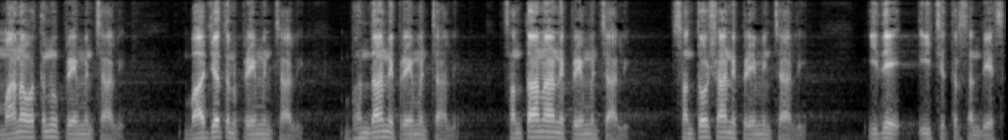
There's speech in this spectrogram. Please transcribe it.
మానవతను ప్రేమించాలి బాధ్యతను ప్రేమించాలి బంధాన్ని ప్రేమించాలి సంతానాన్ని ప్రేమించాలి సంతోషాన్ని ప్రేమించాలి ide each tr sandesa.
